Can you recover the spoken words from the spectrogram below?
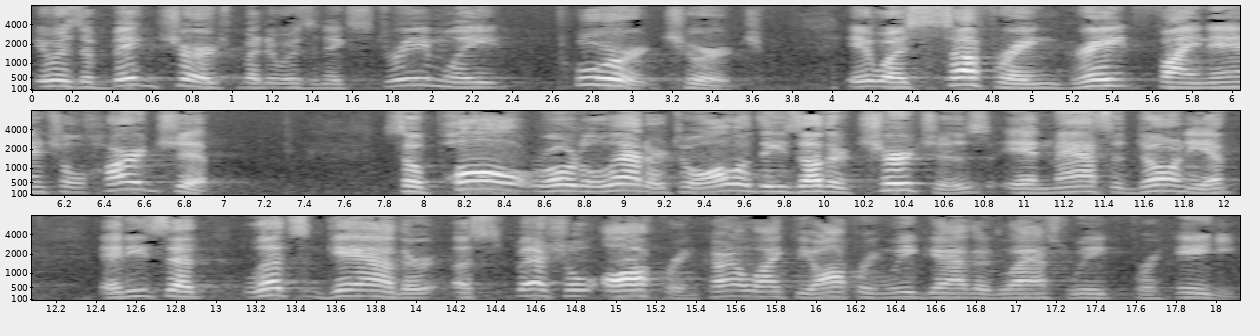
it was a big church, but it was an extremely poor church. It was suffering great financial hardship. So Paul wrote a letter to all of these other churches in Macedonia, and he said, let's gather a special offering, kind of like the offering we gathered last week for Haiti.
